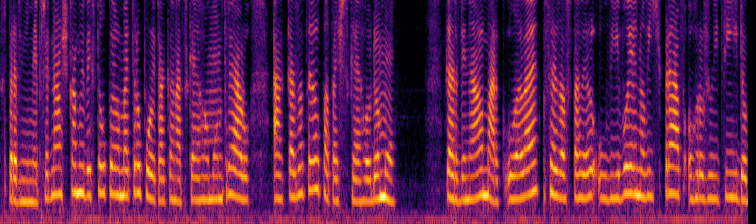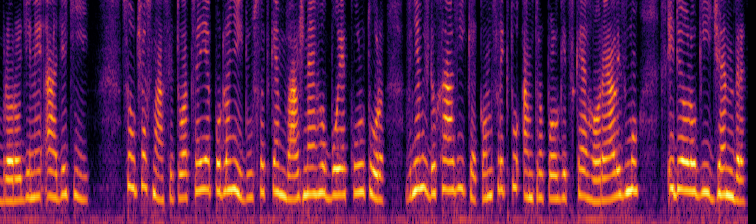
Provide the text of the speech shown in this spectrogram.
S prvními přednáškami vystoupil metropolita kanadského Montrealu a kazatel papežského domu. Kardinál Mark Uele se zastavil u vývoje nových práv ohrožujících dobro rodiny a dětí. Současná situace je podle něj důsledkem vážného boje kultur, v němž dochází ke konfliktu antropologického realismu s ideologií gender,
